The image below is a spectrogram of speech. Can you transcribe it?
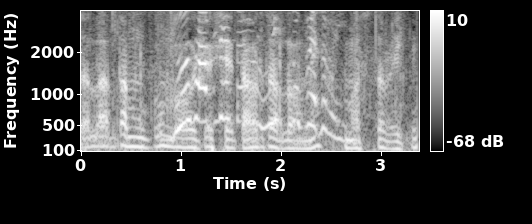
चला आता मुकुंद भाऊच्या शेतावर चाललो आम्ही मस्तपैकी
